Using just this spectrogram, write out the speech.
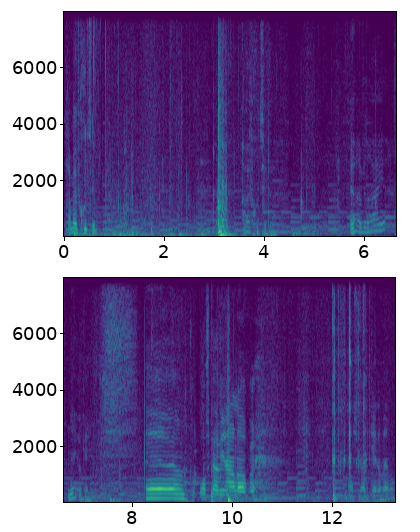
Ga maar even goed zitten. Ga maar even goed zitten. Ja, even draaien? Nee? Oké. Ehm, dan komt Oscar weer aanlopen. Oscar, ken dan wel.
